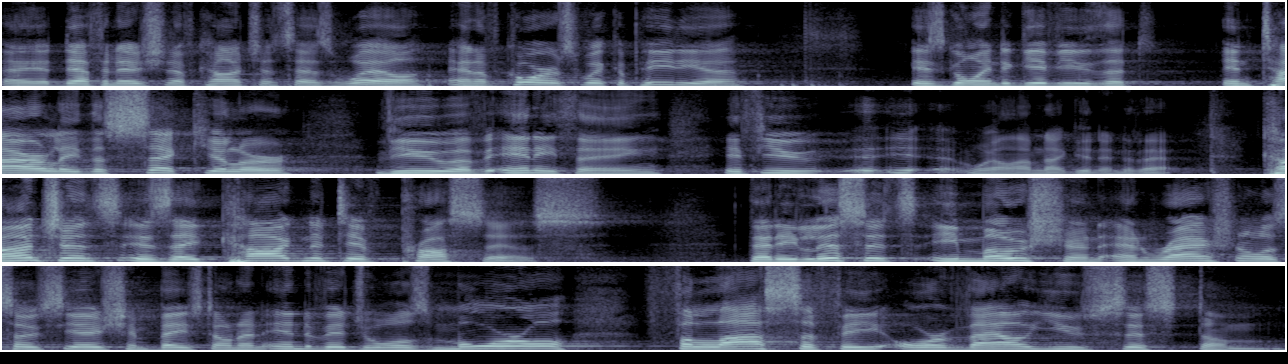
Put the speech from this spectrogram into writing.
a definition of conscience as well. And of course, Wikipedia is going to give you the entirely the secular view of anything. If you, uh, well, I'm not getting into that. Conscience is a cognitive process that elicits emotion and rational association based on an individual's moral philosophy or value system.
